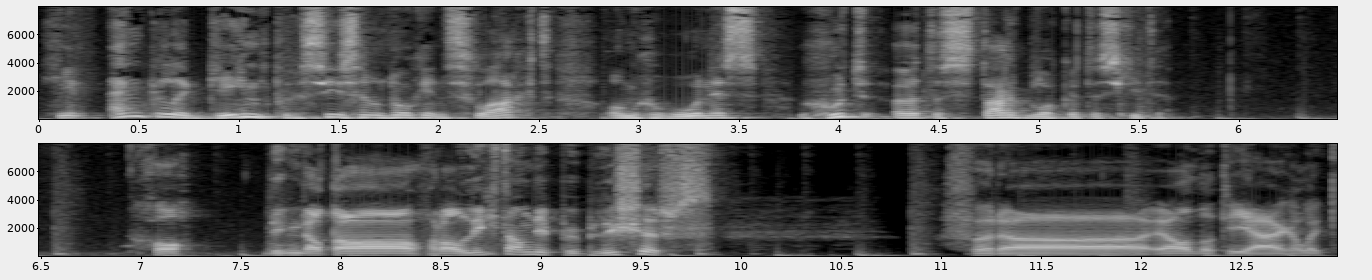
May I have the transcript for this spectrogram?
geen enkele game precies er nog in slaagt om gewoon eens goed uit de startblokken te schieten? Goh, ik denk dat dat vooral ligt aan die publishers. Voor, uh, ja, dat die eigenlijk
